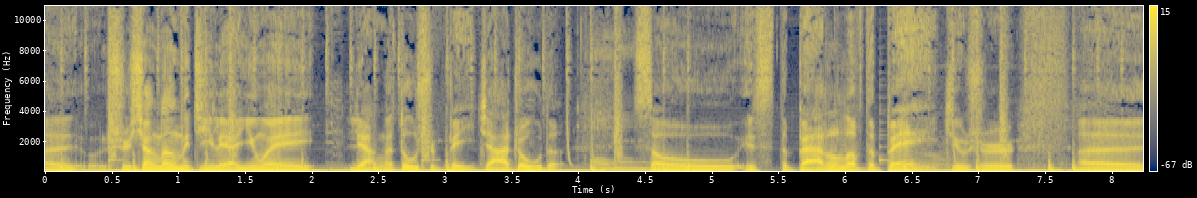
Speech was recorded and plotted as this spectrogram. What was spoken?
呃，是相当的激烈，因为两个都是北加州的、s o it's the battle of the Bay，就是呃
